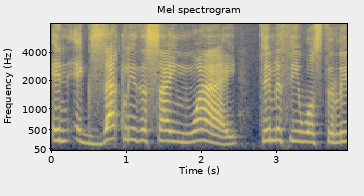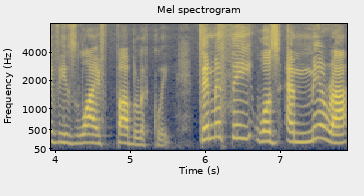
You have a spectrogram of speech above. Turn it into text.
in exactly the same way Timothy was to live his life publicly. Timothy was a mirror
